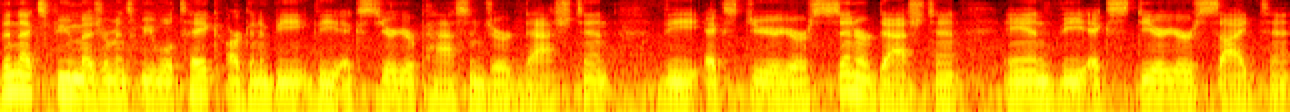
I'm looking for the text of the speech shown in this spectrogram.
The next few measurements we will take are going to be the exterior passenger dash tint, the exterior center dash tint, and the exterior side tint.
